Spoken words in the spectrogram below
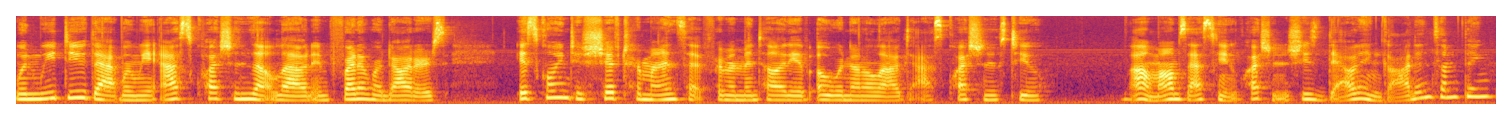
When we do that, when we ask questions out loud in front of our daughters, it's going to shift her mindset from a mentality of, oh, we're not allowed to ask questions to, wow, mom's asking a question. She's doubting God in something.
